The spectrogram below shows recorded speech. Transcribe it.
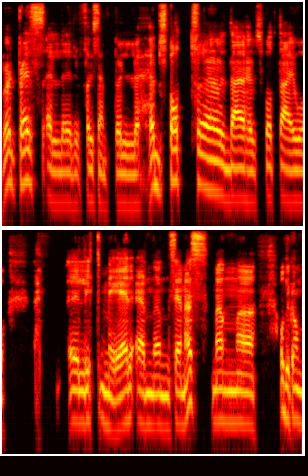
Wordpress eller f.eks. HubSpot. Der HubSpot er jo litt mer enn en CMS. Men, og du kan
